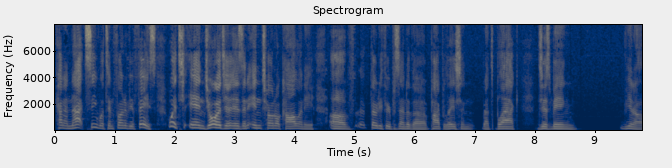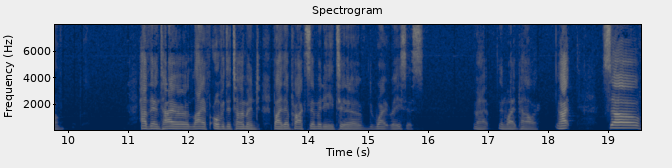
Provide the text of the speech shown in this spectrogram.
kind of not see what's in front of your face, which in Georgia is an internal colony of 33% of the population that's black, just being, you know, have their entire life overdetermined by their proximity to white racists, right, and white power. All right. So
